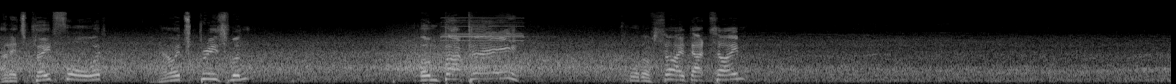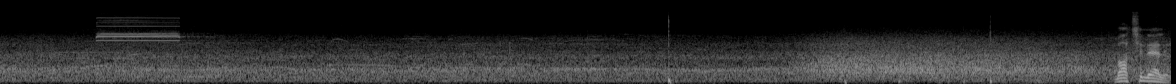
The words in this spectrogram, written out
And it's played forward. Now it's Griezmann. Mbappe. Caught offside that time. Martinelli.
